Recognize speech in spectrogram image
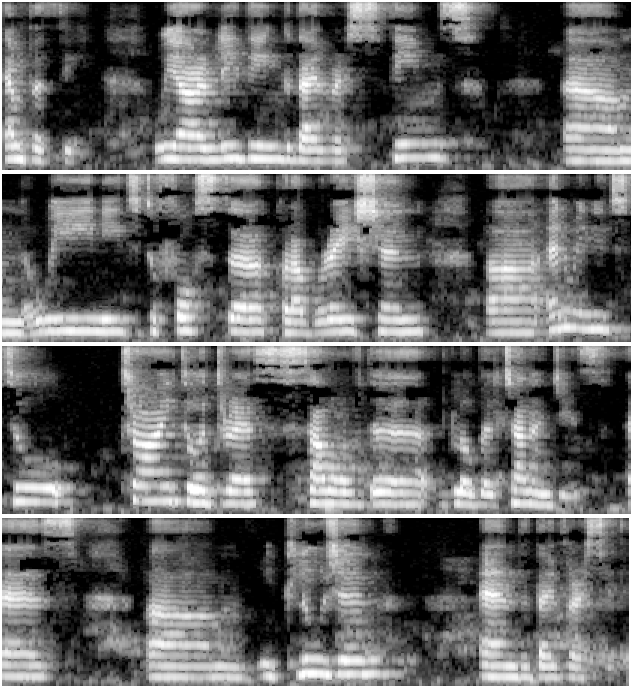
empathy. We are leading diverse teams. Um, we need to foster collaboration uh, and we need to try to address some of the global challenges as um, inclusion and diversity.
